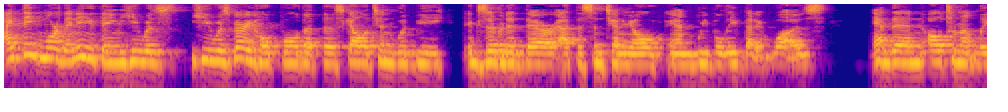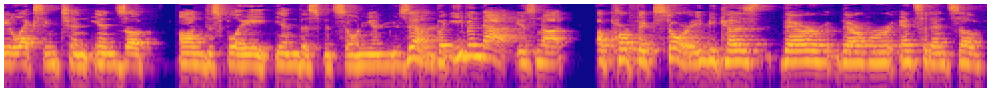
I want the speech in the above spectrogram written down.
I think more than anything, he was he was very hopeful that the skeleton would be exhibited there at the Centennial, and we believe that it was. And then ultimately, Lexington ends up on display in the Smithsonian Museum. But even that is not a perfect story because there there were incidents of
